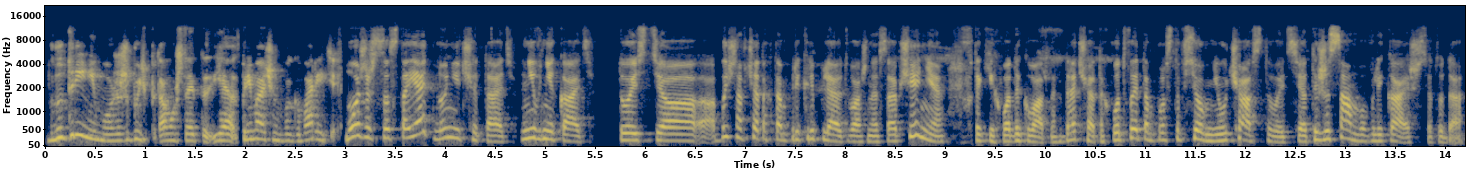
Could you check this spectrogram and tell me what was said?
внутри не можешь быть, потому что это, я понимаю, о чем вы говорите. Можешь состоять, но не читать, не вникать. То есть э, обычно в чатах там прикрепляют важное сообщение, в таких в адекватных да, чатах. Вот в этом просто всем не участвуйте, ты же сам вовлекаешься туда.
